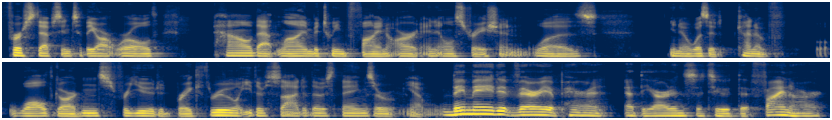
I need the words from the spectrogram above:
first steps into the art world, how that line between fine art and illustration was. You know, was it kind of walled gardens for you to break through either side of those things, or yeah, They made it very apparent at the Art Institute that fine art,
